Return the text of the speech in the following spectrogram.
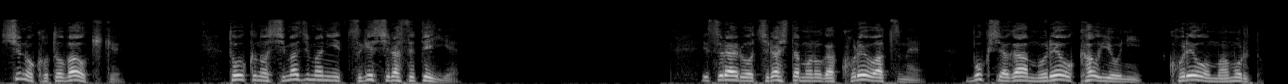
主の言葉を聞け。遠くの島々に告げ知らせて言え。イスラエルを散らした者がこれを集め、牧者が群れを飼うようにこれを守ると。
